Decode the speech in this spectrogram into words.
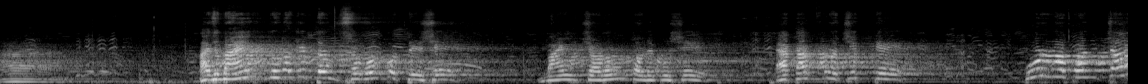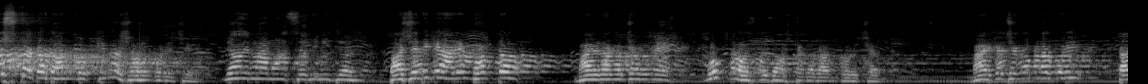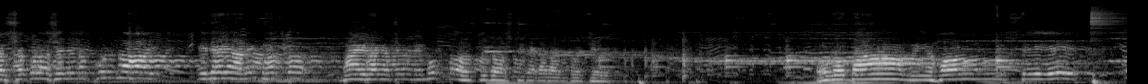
হ্যাঁ। আজ মায়ের গুণকীর্তন শ্রবণ করতে এসে মায়ের চরণ তলে বসে একাগ্র চিত্তে পূর্ণ পঞ্চাশ টাকা দান দক্ষিণা সহ করেছে। জয় মা জয়। পাশে আরেক ভক্ত মায়ের মুক্ত হস্তে দশ টাকা দান করেছেন। মায়ের কাছে কামনা করি, তার সকল আশা যেন পূর্ণ হয়। এধারে আরেক ভক্ত মায়ের মুক্ত হস্তে দশটি টাকা দান করেছে। ভগবামি হস্তে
